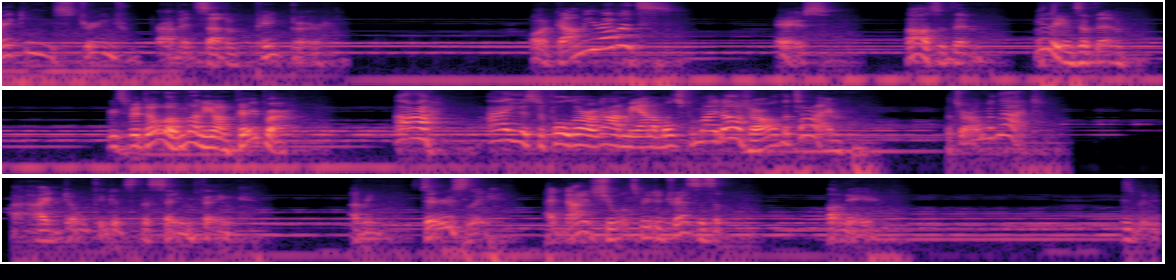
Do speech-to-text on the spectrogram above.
making these strange rabbits out of paper. Origami rabbits? Yes, lots of them. Millions of them. We spent all our money on paper. Ah, I used to fold origami animals for my daughter all the time. What's wrong with that? I don't think it's the same thing. I mean, seriously. At night, she wants me to dress as a bunny. She's been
